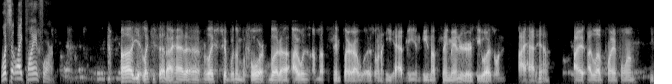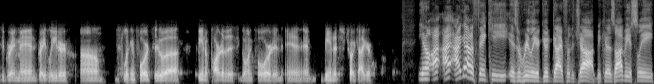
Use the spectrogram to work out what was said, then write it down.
What's it like playing for him? Uh, yeah, like you said, I had a relationship with him before, but uh, I was I'm not the same player I was when he had me, and he's not the same manager as he was when I had him. I I love playing for him. He's a great man, great leader. Um, just looking forward to uh, being a part of this going forward and, and, and being a Detroit Tiger. You know, I, I, I got to think he is a really a good guy for the job because obviously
